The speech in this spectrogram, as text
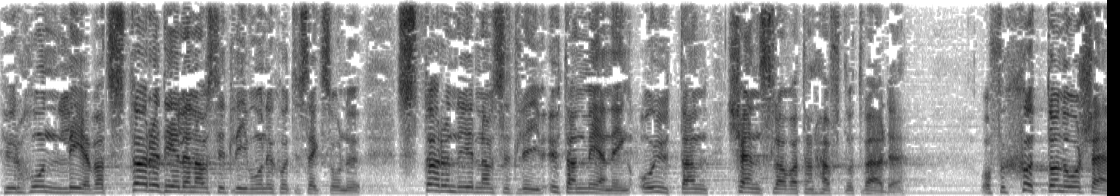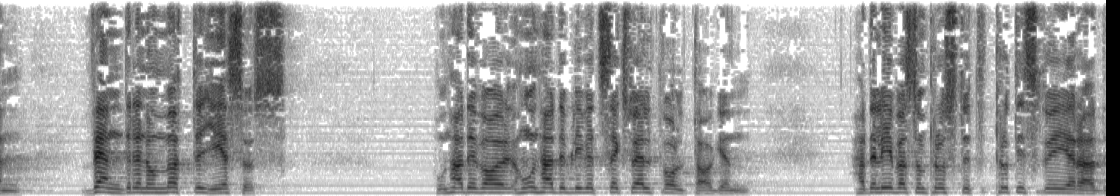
hur hon levat större delen av sitt liv, hon är 76 år nu, större delen av sitt liv utan mening och utan känsla av att han haft något värde. Och för 17 år sedan vände den och mötte Jesus. Hon hade, var, hon hade blivit sexuellt våldtagen, hade levat som prostituerad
